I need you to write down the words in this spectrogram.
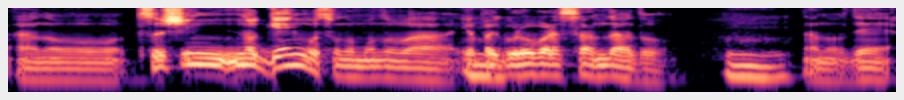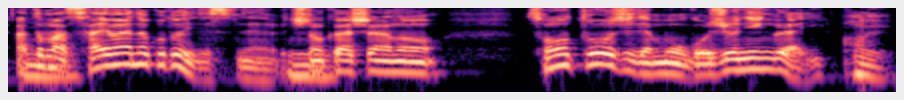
あの、通信の言語そのものはやっぱりグローバルスタンダードなので、あとまあ幸いなことにですね、うちの会社あの、その当時でもう50人ぐらい、はい。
